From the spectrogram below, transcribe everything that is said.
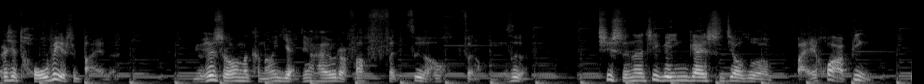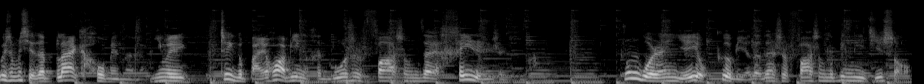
而且头发也是白的，有些时候呢，可能眼睛还有点发粉色和粉红色。其实呢，这个应该是叫做白化病。为什么写在 black 后面呢？因为这个白化病很多是发生在黑人身上。中国人也有个别的，但是发生的病例极少。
